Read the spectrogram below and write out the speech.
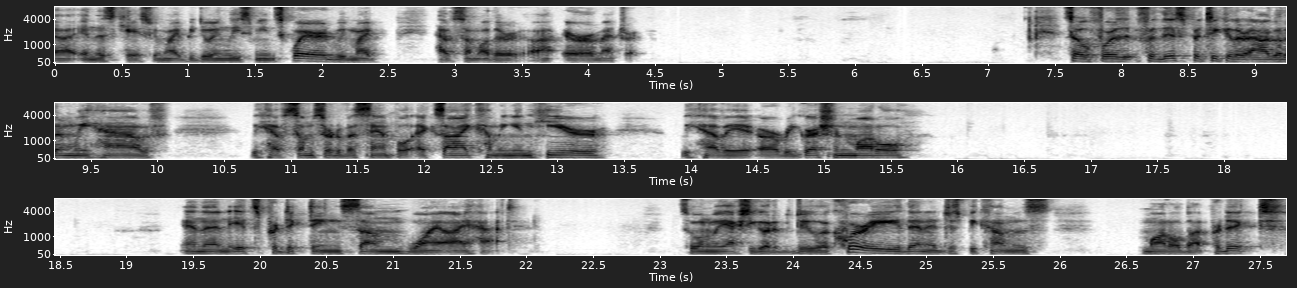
Uh, in this case, we might be doing least mean squared. We might have some other uh, error metric. So for, for this particular algorithm, we have, we have some sort of a sample xi coming in here. We have a, our regression model. And then it's predicting some yi hat. So when we actually go to do a query, then it just becomes model.predict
